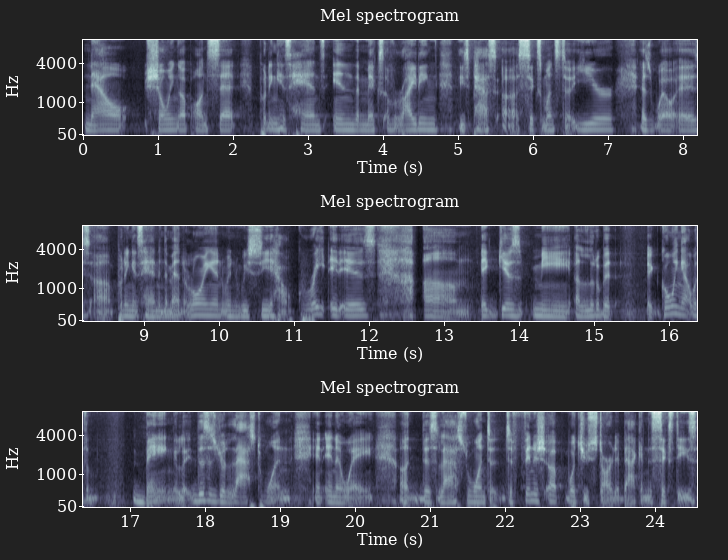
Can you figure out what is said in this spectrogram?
now showing up on set, putting his hands in the mix of writing these past uh, six months to a year, as well as uh, putting his hand in The Mandalorian when we see how great it is. Um, it gives me a little bit it, going out with a bang. Like, this is your last one in, in a way. Uh, this last one to, to finish up what you started back in the 60s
